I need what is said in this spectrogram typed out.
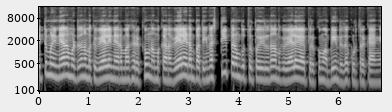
எட்டு மணி நேரம் மட்டும்தான் நமக்கு வேலை நேரமாக இருக்கும். நமக்கான வேலையிடம் பார்த்தீங்கன்னா, ஸ்ரீபெரும்புத்தூர் பகுதியில் தான் நமக்கு வேலைவாய்ப்பு இருக்கும் அப்படின்றத கொடுத்துருக்காங்க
